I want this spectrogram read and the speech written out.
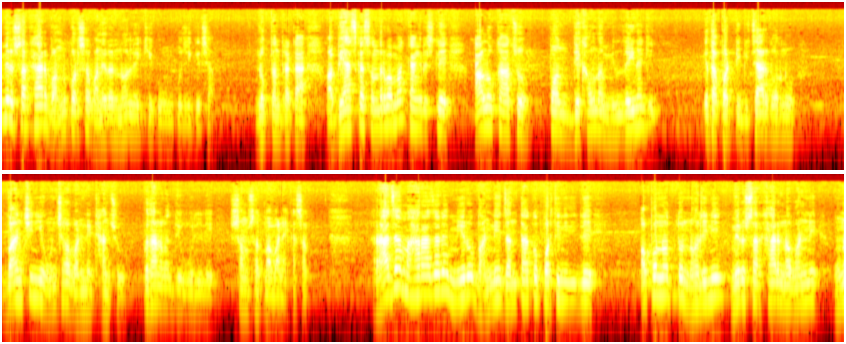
मेरो सरकार भन्नुपर्छ भनेर नलेखिएको उनको जिकिर छ। लोकतन्त्रका अभ्यासका सन्दर्भमा काङ्ग्रेसले आलो काँचोपन देखाउन मिल्दैन कि? यतापट्टि विचार गर्नु वाञ्छनीय हुन्छ भन्ने ठान्छु प्रधानमन्त्री ओलीले संसदमा भनेका छन्। राजा महाराजाले मेरो भन्ने जनताको प्रतिनिधिले अपनत्व नलिने मेरो सरकार नभन्ने हुन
